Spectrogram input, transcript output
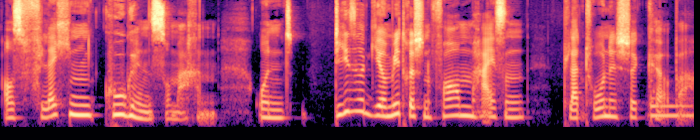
aus Flächen Kugeln zu machen. Und diese geometrischen Formen heißen platonische Körper.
